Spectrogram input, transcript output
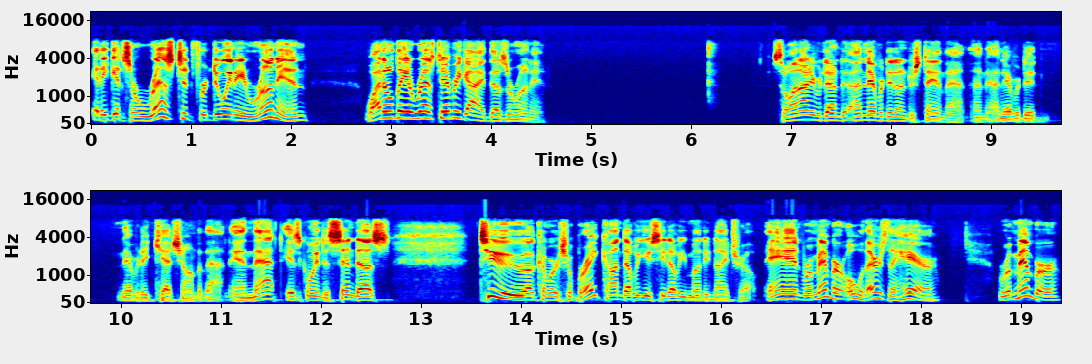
and he gets arrested for doing a run-in, why don't they arrest every guy that does a run-in? So I never done. I never did understand that, and I never did. Never did catch on to that, and that is going to send us to a commercial break on WCW Monday Nitro. And remember, oh, there's the hair. Remember,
